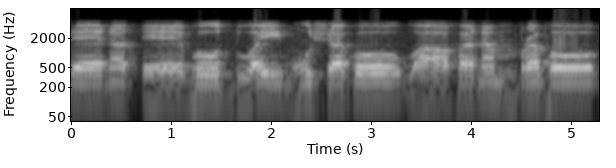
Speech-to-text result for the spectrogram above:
चौरवत्तेन ते भूद्वै मूषको वाहनं प्रभो।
